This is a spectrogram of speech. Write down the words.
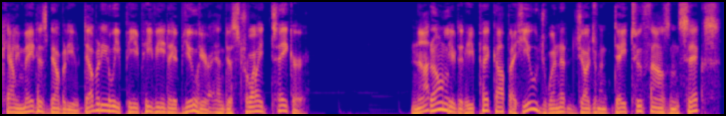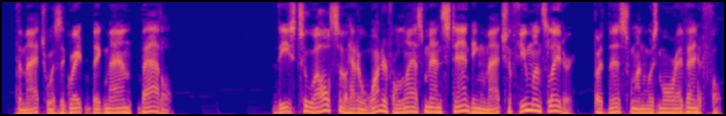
Khali made his WWE PPV debut here and destroyed Taker. Not only did he pick up a huge win at Judgment Day 2006, the match was a great big man battle. These two also had a wonderful last man standing match a few months later, but this one was more eventful.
